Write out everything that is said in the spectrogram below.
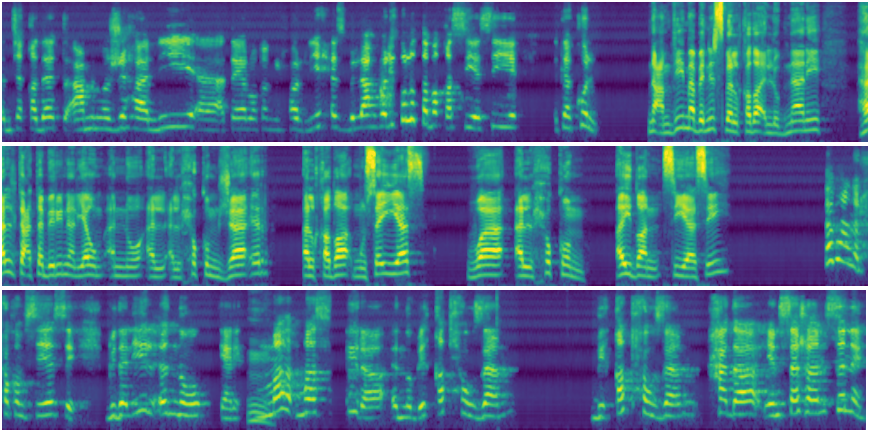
انتقادات عم نوجهها للتيار الوطني الحر لحزب الله ولكل الطبقة السياسية ككل. نعم ديما بالنسبة للقضاء اللبناني هل تعتبرين اليوم ال- الحكم جائر القضاء مسيس والحكم أيضا سياسي؟ طبعا الحكم سياسي بدليل إنه يعني. ما ما صايرة إنه بقدح وذم بقدح وذم حدا ينسجن سنة.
